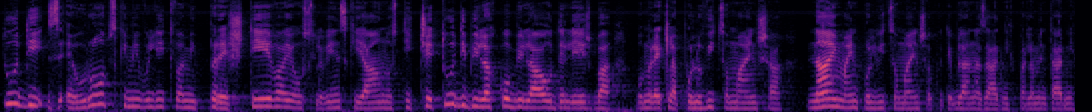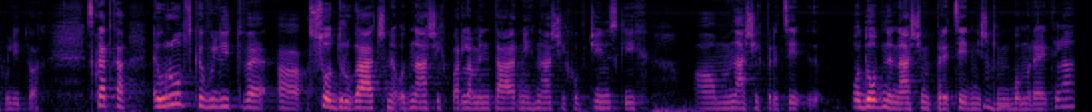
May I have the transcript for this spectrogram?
tudi z evropskimi volitvami preštevajo v slovenski javnosti, če tudi bi lahko bila udeležba, bom rekla, polovico manjša, najmanj polovico manjša, kot je bila na zadnjih parlamentarnih volitvah. Skratka, evropske volitve a, so drugačne od naših parlamentarnih, naših občinskih, a, naših predsednikov podobne našim predsedniškim, bom rekla,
